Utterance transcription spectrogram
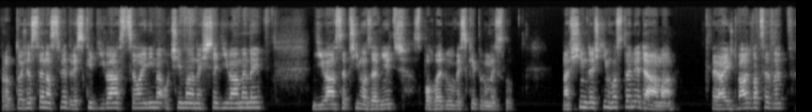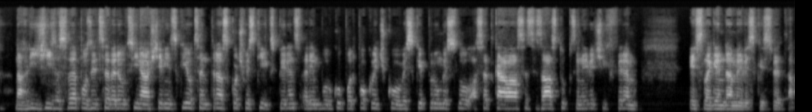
Protože se na svět whisky dívá zcela jinýma očima, než se díváme my. Dívá se přímo zevnitř z pohledu whisky průmyslu. Naším dnešním hostem je dáma, která již 22 let nahlíží ze své pozice vedoucí návštěvnického centra Scotch Whisky Experience v Edinburgu pod pokličku whisky průmyslu a setkává se se zástupci největších firm i s legendami whisky světa.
